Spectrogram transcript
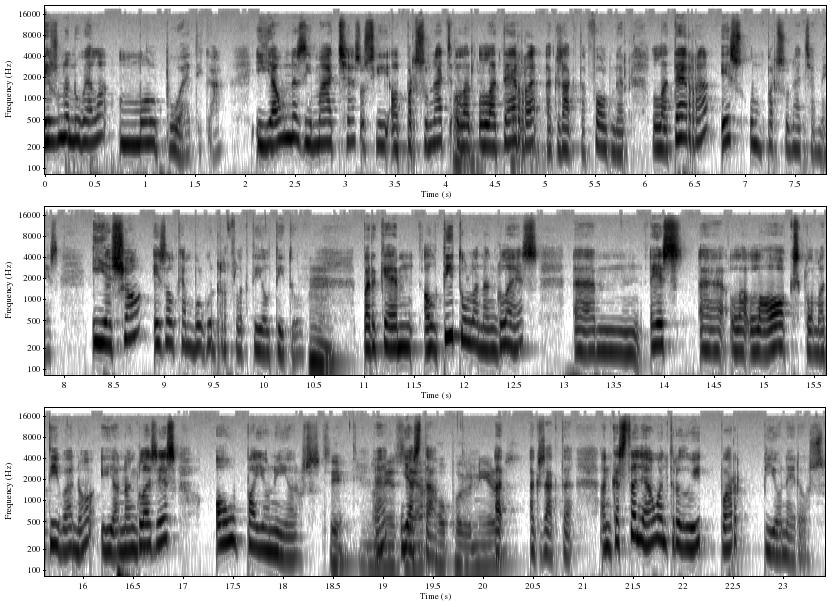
és una novel·la molt poètica i hi ha unes imatges, o sigui, el personatge, la, la Terra, exacte, Faulkner, la Terra és un personatge més. I això és el que hem volgut reflectir al títol. Mm. Perquè el títol en anglès eh, és eh, la, la O exclamativa, no? i en anglès és Oh Pioneers. Sí, només eh? ja està. Oh Pioneers. Exacte. En castellà ho han traduït per pioneros.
